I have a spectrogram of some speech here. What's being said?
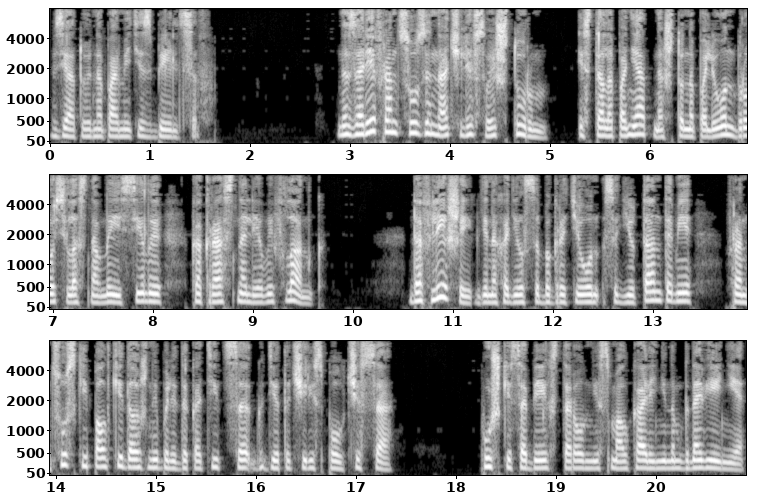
взятую на память из бельцев. На заре французы начали свой штурм, и стало понятно, что Наполеон бросил основные силы как раз на левый фланг. До Флешей, где находился Багратион с адъютантами, французские полки должны были докатиться где-то через полчаса. Пушки с обеих сторон не смолкали ни на мгновение.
